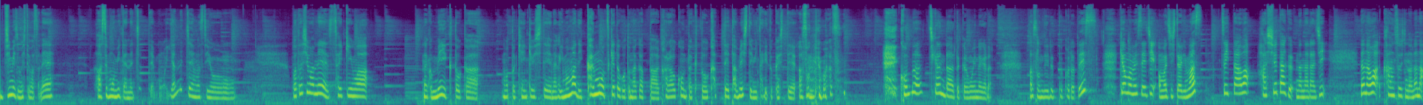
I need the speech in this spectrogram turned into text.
ジメジメしてますね。汗もみたいになっちゃってもう嫌になっちゃいますよ。私はね最近はなんかメイクとかもっと研究してなんか今まで一回もうつけたことなかったカラーコンタクトを買って試してみたりとかして遊んでます。こんな違うんだとか思いながら遊んでいるところです。今日もメッセージお待ちしております。ツイッターはハッシュタグ7ラジ。7は漢数字の7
